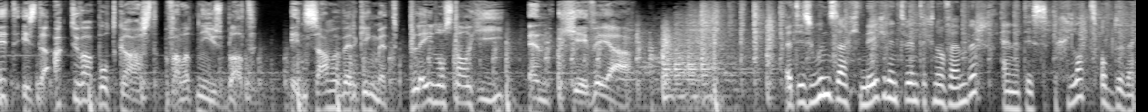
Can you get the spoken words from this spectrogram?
Dit is de Actua-podcast van het Nieuwsblad. In samenwerking met Play Nostalgie en GVA. Het is woensdag 29 november en het is glad op de weg.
